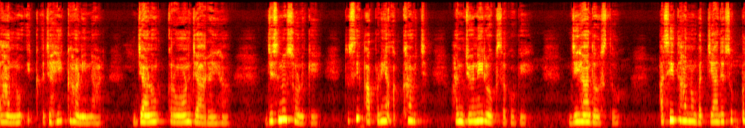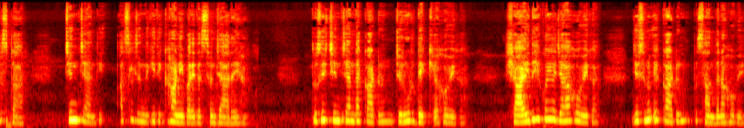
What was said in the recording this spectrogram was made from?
ਤੁਹਾਨੂੰ ਇੱਕ ਅਜਿਹੀ ਕਹਾਣੀ ਨਾਲ ਜਾਣੂ ਕਰਵਾਉਣ ਜਾ ਰਹੇ ਹਾਂ ਜਿਸ ਨੂੰ ਸੁਣ ਕੇ ਤੁਸੀਂ ਆਪਣੀਆਂ ਅੱਖਾਂ ਵਿੱਚ ਹੰਝੂ ਨਹੀਂ ਰੋਕ ਸਕੋਗੇ। ਜੀ ਹਾਂ ਦੋਸਤੋ, ਅਸੀਂ ਤੁਹਾਨੂੰ ਬੱਚਿਆਂ ਦੇ ਸੁਪਰਸਟਾਰ ਚਿੰਚੈਨ ਦੀ ਅਸਲ ਜ਼ਿੰਦਗੀ ਦੀ ਕਹਾਣੀ ਬਾਰੇ ਦੱਸਣ ਜਾ ਰਹੇ ਹਾਂ। ਤੁਸੀਂ ਚਿੰਚੈਨ ਦਾ ਕਾਰਟੂਨ ਜ਼ਰੂਰ ਦੇਖਿਆ ਹੋਵੇਗਾ। ਸ਼ਾਇਦ ਹੀ ਕੋਈ ਅਜਿਹਾ ਹੋਵੇਗਾ ਜਿਸ ਨੂੰ ਇਹ ਕਾਰਟੂਨ ਪਸੰਦ ਨਾ ਹੋਵੇ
